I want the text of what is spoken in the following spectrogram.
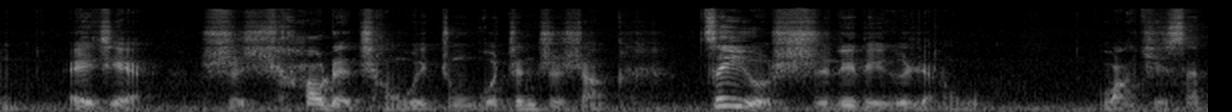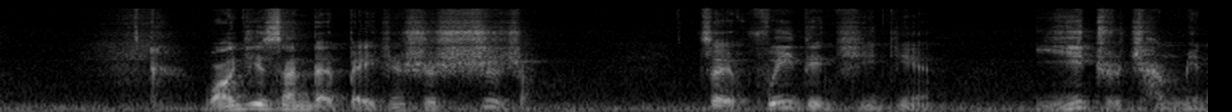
嗯，而且是后来成为中国政治上最有实力的一个人物，王岐山。王岐山的北京市市长，在非典期间一举成名。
